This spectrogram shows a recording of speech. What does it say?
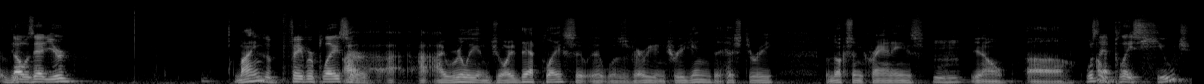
That was that your mine, the favorite place or I, I- I really enjoyed that place. It, it was very intriguing, the history, the nooks and crannies, Mm-hmm. you know. Uh, wasn't that place huge?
